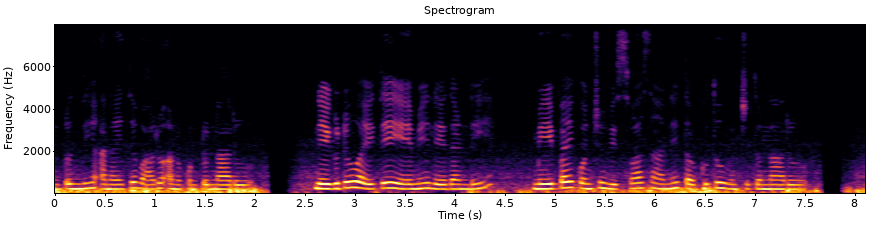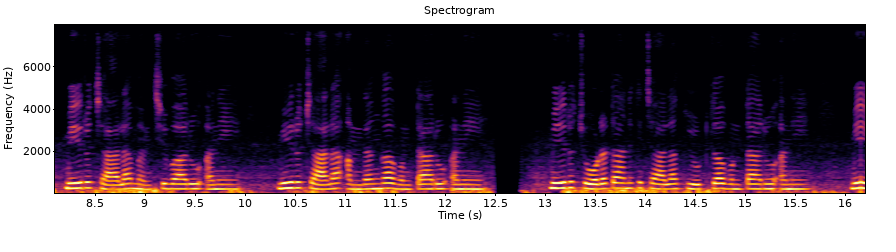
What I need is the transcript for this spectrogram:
ఉంటుంది అని అయితే వారు అనుకుంటున్నారు. నెగిటివ్ అయితే ఏమీ లేదండి. మీపై కొంచెం విశ్వాసాన్ని తగ్గుతూ ఉంచుతున్నారు. మీరు చాలా మంచివారు అని మీరు చాలా అందంగా ఉంటారు అని మీరు చూడటానికి చాలా క్యూట్గా ఉంటారు అని మీ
